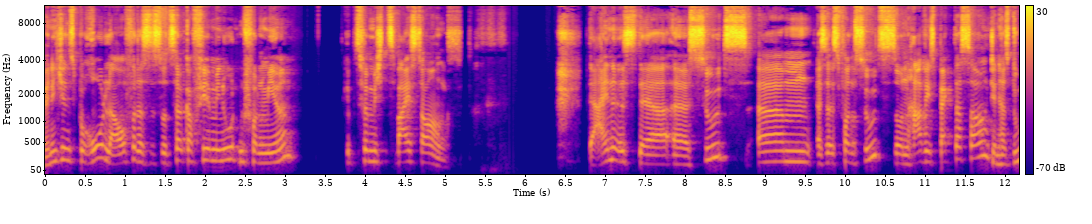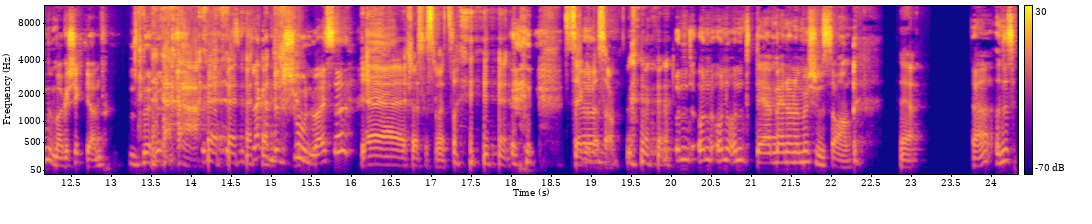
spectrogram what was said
Wenn ich ins Büro laufe, das ist so circa vier Minuten von mir, gibt's für mich zwei Songs. Der eine ist der äh, Suits, ähm, also ist von Suits, so ein Harvey Specter Song, den hast du mir mal geschickt, Jan. Diesen flackernden Schuhen, weißt du? Ja, ja, ich weiß, was du meinst. Sehr guter ähm, Song. und, und, und, und der Man on a Mission Song. Ja. Ja, und das,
